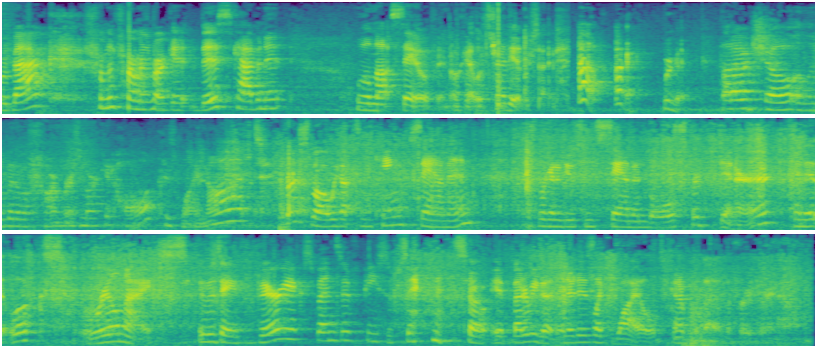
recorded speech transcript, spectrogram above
We're back from the farmer's market. This cabinet will not stay open. Okay, let's try the other side. Oh, okay, we're good. Thought I would show a little bit of a farmer's market haul, because why not? First of all, we got some king salmon, because we're gonna do some salmon bowls for dinner, and it looks real nice. It was a very expensive piece of salmon, so it better be good, and it is like wild. Gonna put that in the fridge right now.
